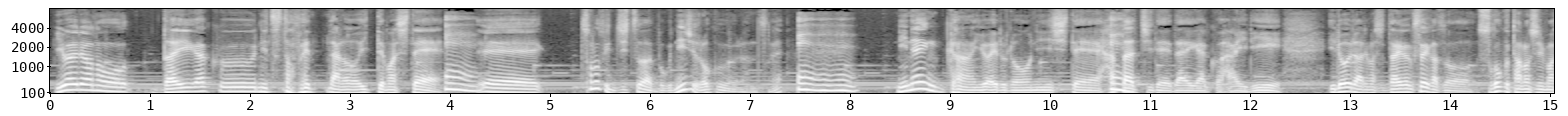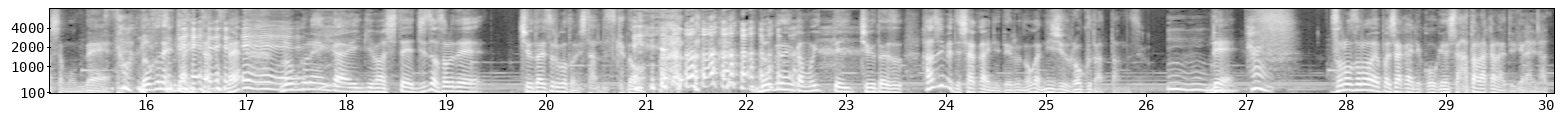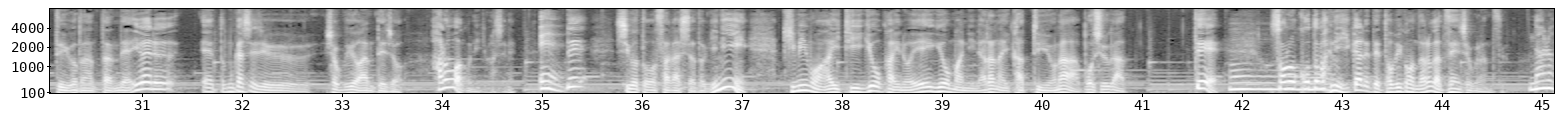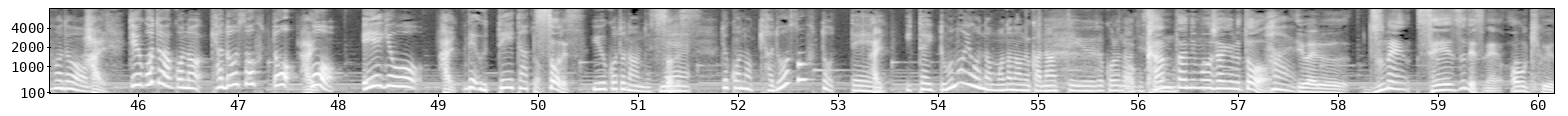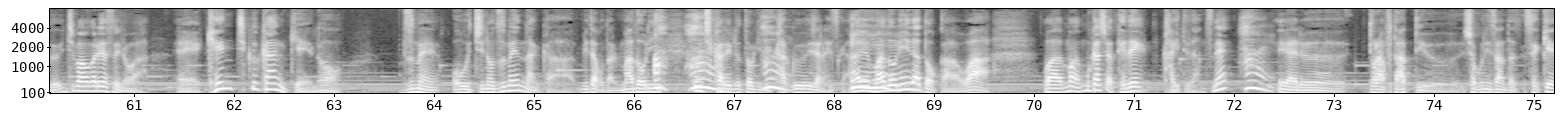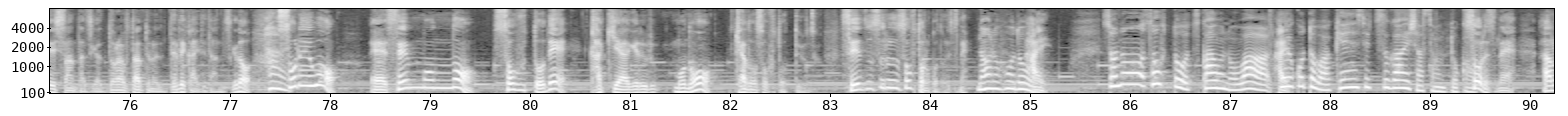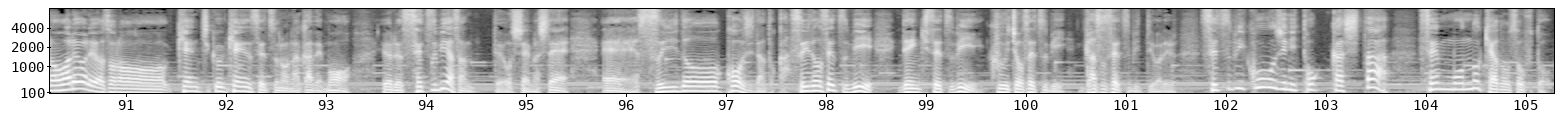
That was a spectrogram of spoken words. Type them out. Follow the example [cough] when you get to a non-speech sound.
いわゆるあの大学に勤め [laughs] あの行ってまして、ええ。えーその時実は僕26なんですね。えええ2年間いわゆる浪人して二十歳で大学入り、いろいろありました。大学生活をすごく楽しみましたもんでですね。6年間行ったんですね、え [laughs] えええ。6年間行きまして実はそれで中退することにしたんですけど [laughs] 6年間も行って中退する初めて社会に出るのが26だったんですよ。うんうんうん。ではい。そろそろやっぱり社会に貢献して働かないといけないなっていうことになったんでいわゆる、えっと昔でいう職業安定所ハローワークに行きましてね。ええ。で仕事を探した時に君も IT 業界の営業マンにならないかっていうような募集があってその言葉に惹かれて飛び込んだのが前職なんですよ。なるほど、はい、ということはこの CAD ソフトはい。を営業はい、で売っていたとそうです。いうことなんですね。そうです。でこの CAD ソフトって、はい。一体どのようなものなのかなっていうところなんですけども。簡単に申し上げると、はい。い、わゆる図面製図ですね。大きく言うと一番わかりやすいのは、えー建築関係の図面お家の図面なんか見たことある。間取りあはい。うち借りる時に書くじゃないですか、はいああいう間取りだとかは,、はまあ、昔は手で書いてたんですね。はい。いわゆるドラフターっていう職人さんたち設計士さんたちがドラフターっていうので手で書いてたんですけど、はい。それを、えー専門のソフトで書き上げるものを CAD ソフトっていうんですよ。製図するソフトのことですね。なるほど、はいそのソフトを使うのは、い。ということは建設会社さんとか？そうですね。あの我々はその建築建設の中でもいわゆる設備屋さんっておっしゃいまして、えー水道工事だとか水道設備電気設備空調設備ガス設備って言われる設備工事に特化した専門の CAD ソフト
